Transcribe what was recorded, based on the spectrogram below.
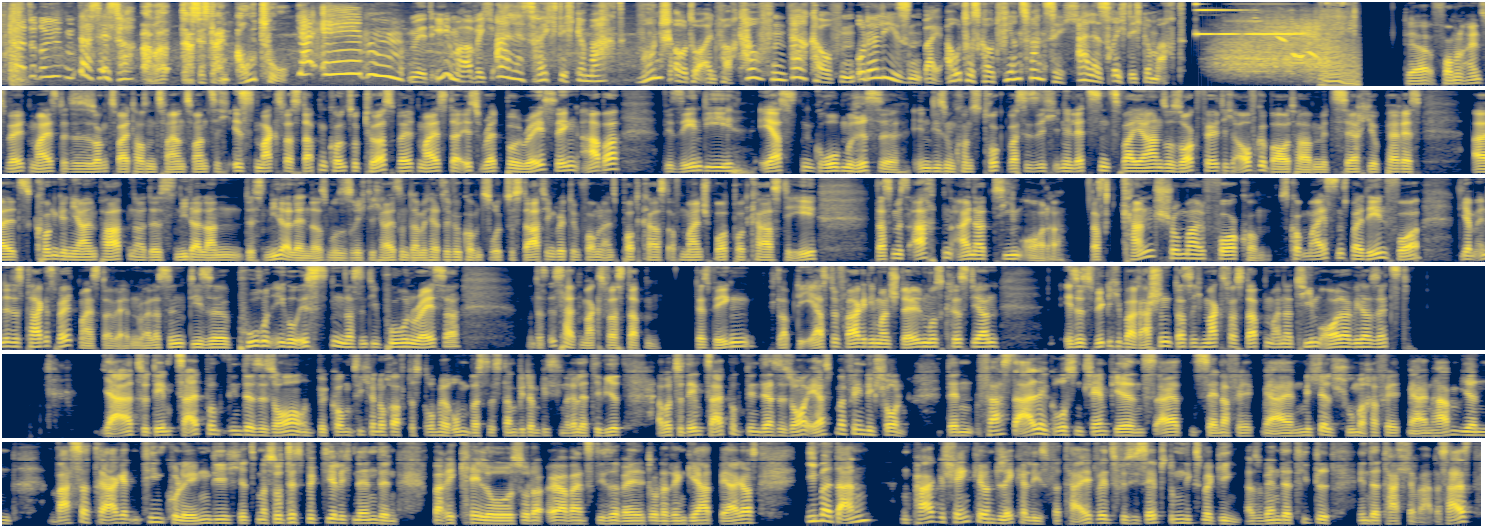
Da drüben. Das ist er. Aber das ist ein Auto. Ja, eben. Mit ihm habe ich alles richtig gemacht. Wunschauto einfach kaufen, verkaufen oder leasen. Bei Autoscout24. Alles richtig gemacht. Der Formel 1 Weltmeister der Saison 2022 ist Max Verstappen, Konstrukteursweltmeister ist Red Bull Racing, aber wir sehen die ersten groben Risse in diesem Konstrukt, was sie sich in den letzten zwei Jahren so sorgfältig aufgebaut haben mit Sergio Perez als kongenialen Partner des, Niederland des Niederländers, muss es richtig heißen. Und damit herzlich willkommen zurück zu Starting Grid, dem Formel 1 Podcast auf meinsportpodcast.de. Das Missachten einer Teamorder das kann schon mal vorkommen. Es kommt meistens bei denen vor, die am Ende des Tages Weltmeister werden, weil das sind diese puren Egoisten, das sind die puren Racer und das ist halt Max Verstappen. Deswegen, ich glaube, die erste Frage, die man stellen muss, Christian, ist es wirklich überraschend, dass sich Max Verstappen einer Teamorder widersetzt? Ja, zu dem Zeitpunkt in der Saison und wir kommen sicher noch auf das Drumherum, was das dann wieder ein bisschen relativiert. Aber zu dem Zeitpunkt in der Saison erstmal finde ich schon. Denn fast alle großen Champions, Ayrton Senna fällt mir ein, Michael Schumacher fällt mir ein, haben ihren wassertragenden Teamkollegen, die ich jetzt mal so despektierlich nenne, den Barrichellos oder Irvines dieser Welt oder den Gerhard Bergers, immer dann ein paar Geschenke und Leckerlis verteilt, wenn es für sie selbst um nichts mehr ging. Also wenn der Titel in der Tasche war. Das heißt,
